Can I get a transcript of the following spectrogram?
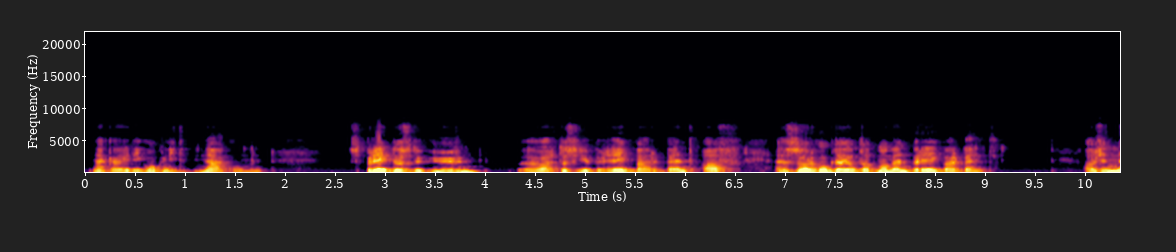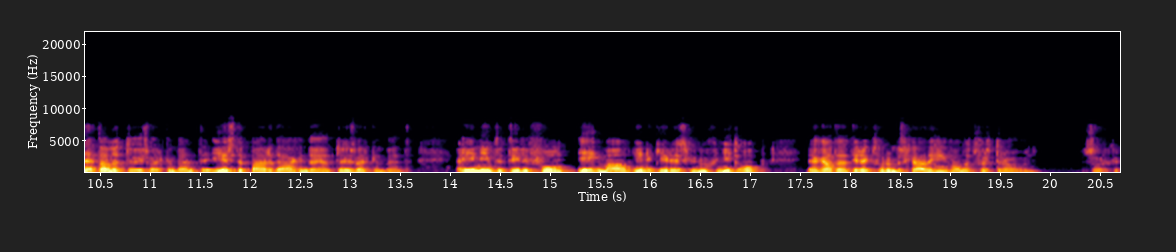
dan kan je die ook niet nakomen. Spreek dus de uren eh, waartussen je bereikbaar bent af en zorg ook dat je op dat moment bereikbaar bent. Als je net aan het thuiswerken bent, de eerste paar dagen dat je aan het thuiswerken bent, en je neemt de telefoon eenmaal, één keer is genoeg, niet op, dan gaat dat direct voor een beschadiging van het vertrouwen zorgen.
